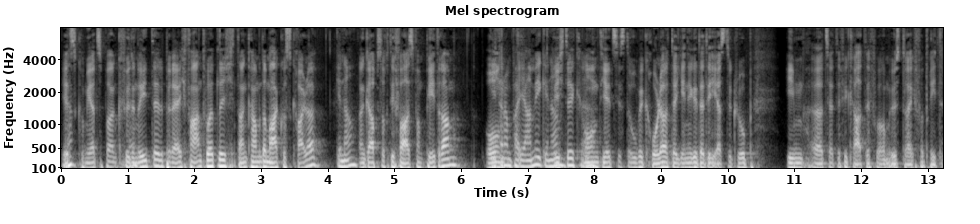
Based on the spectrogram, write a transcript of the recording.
Jetzt ja. Commerzbank für ja. den Retail-Bereich verantwortlich. Dann kam der Markus Kaller. Genau. Dann gab es auch die Phase von Petram. Petram Payami, genau. Richtig. Ja. Und jetzt ist der Uwe Kohler derjenige, der die erste Group im äh, Zertifikateforum Österreich vertritt.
